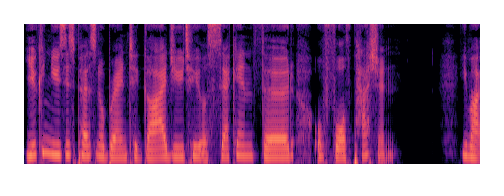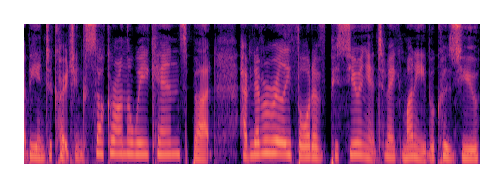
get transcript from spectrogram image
You can use this personal brand to guide you to your second, third, or fourth passion. You might be into coaching soccer on the weekends, but have never really thought of pursuing it to make money because you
